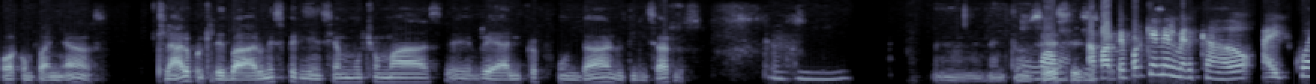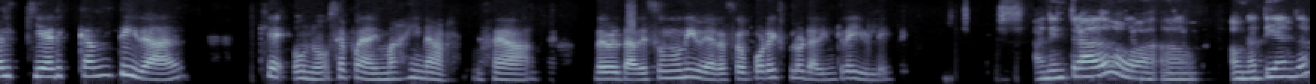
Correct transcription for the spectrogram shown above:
o acompañados. Claro, porque les va a dar una experiencia mucho más eh, real y profunda al utilizarlos. Mm, entonces, aparte porque en el mercado hay cualquier cantidad que uno se pueda imaginar. O sea, de verdad es un universo por explorar increíble. ¿Han entrado a, una tienda?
